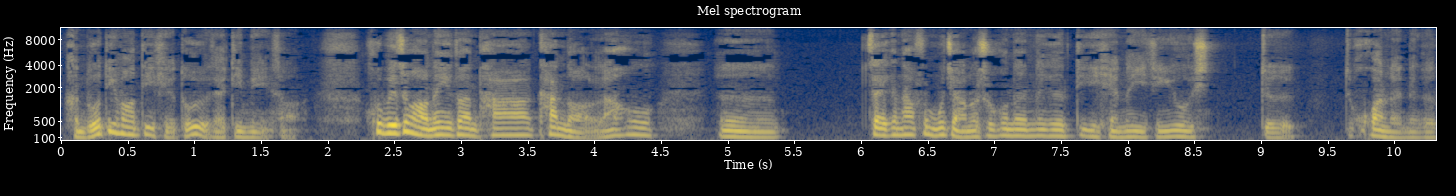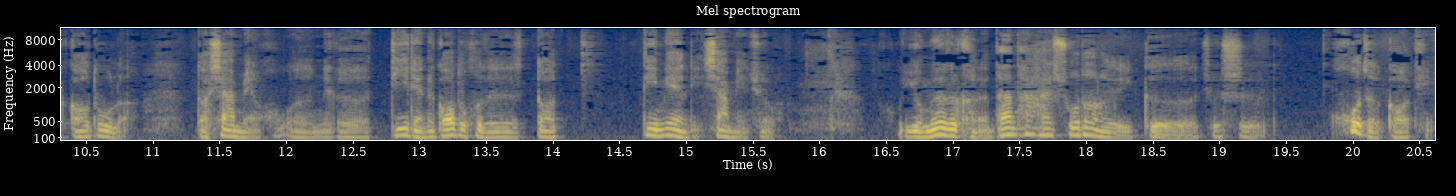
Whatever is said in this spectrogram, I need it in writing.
很多地方地铁都有在地面以上的，会不会正好那一段他看到，然后？嗯，在跟他父母讲的时候呢，那个地铁呢已经又就换了那个高度了，到下面呃那个低一点的高度，或者到地面里下面去了，有没有这可能？但是他还说到了一个，就是或者高铁，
